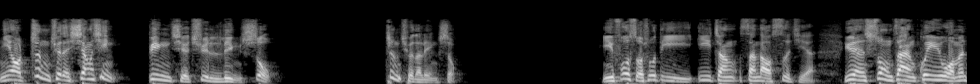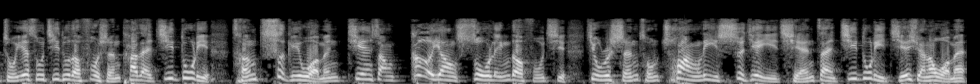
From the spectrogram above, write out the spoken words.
你要正确的相信，并且去领受，正确的领受。以弗所书第一章三到四节，愿颂赞归于我们主耶稣基督的父神，他在基督里曾赐给我们天上各样属灵的福气，就如神从创立世界以前，在基督里节选了我们，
